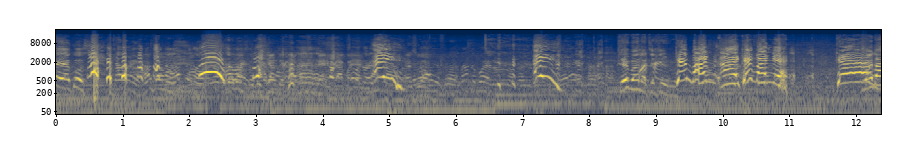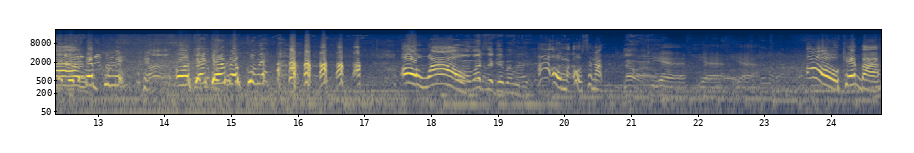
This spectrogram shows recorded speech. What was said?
ɛyɛ ko so Hey. Hey. kee ba na tete mu Keban. Ai, keban ne. Keban bekume. Okay, keban bekume. Oh wow. ɔ ma ti sɛ kee ba mu de Ah, oh my. Oh, sana. na wa Yeah, yeah, yeah. Oh, keba.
